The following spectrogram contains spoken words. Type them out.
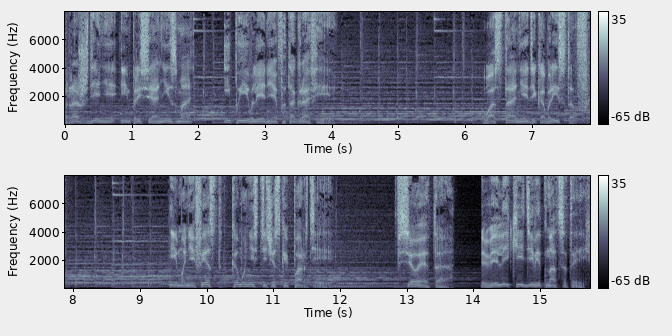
Рождение импрессионизма и появление фотографии. Восстание декабристов и манифест коммунистической партии. Все это Великий Девятнадцатый.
